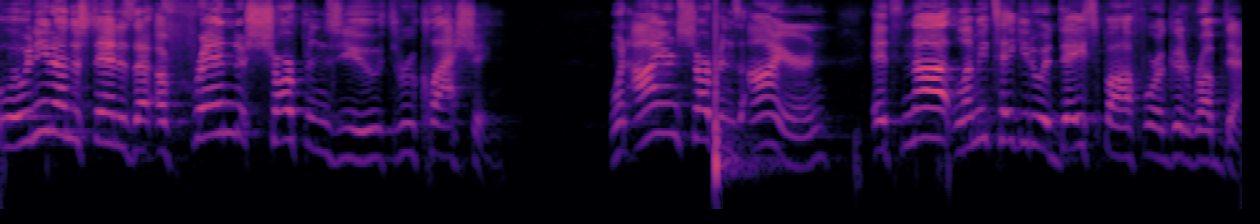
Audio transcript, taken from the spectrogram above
what we need to understand is that a friend sharpens you through clashing. When iron sharpens iron, it's not, let me take you to a day spa for a good rub down.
